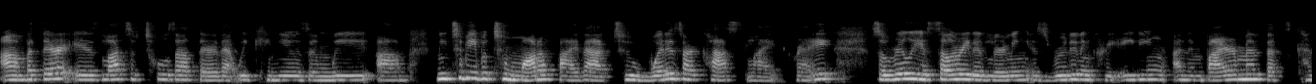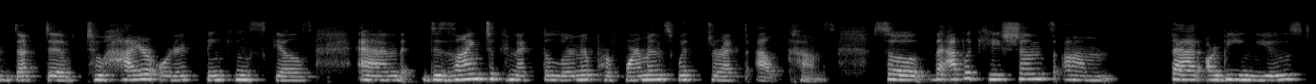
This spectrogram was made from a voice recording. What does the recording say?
um, but there is lots of tools out there that we can use and we um, need to be able to modify that to what is our class like, right? So really accelerated learning is rooted in creating an environment that's conductive to higher order thinking skills and designed to connect the learner performance with direct outcomes. So the applications um, that are being used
